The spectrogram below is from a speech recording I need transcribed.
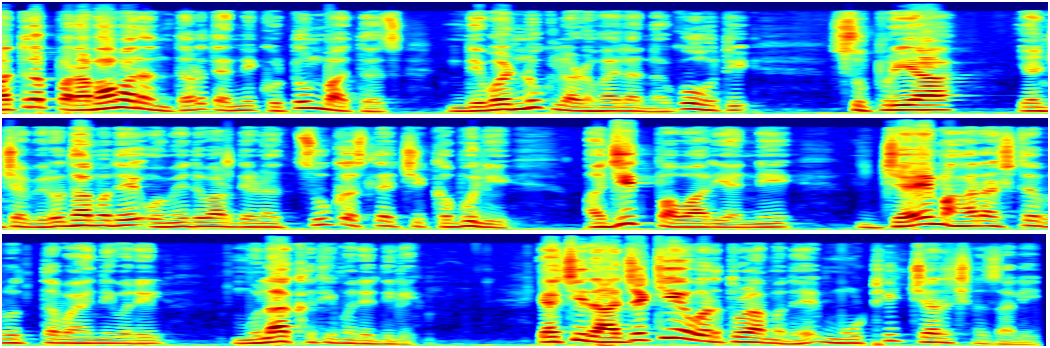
मात्र पराभवानंतर त्यांनी कुटुंबातच निवडणूक लढवायला नको होती. सुप्रिया यांच्या विरोधामध्ये उमेदवार देणं चूक असल्याची कबुली अजित पवार यांनी जय महाराष्ट्र वृत्तवाहिनीवरील मुलाखतीमध्ये दिली. याची राजकीय वर्तुळामध्ये मोठी चर्चा झाली.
